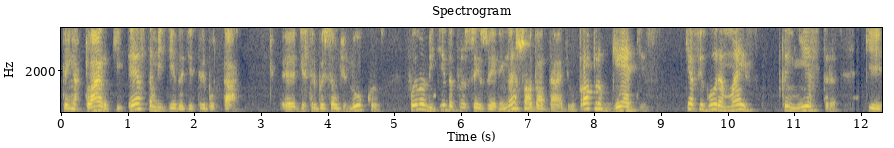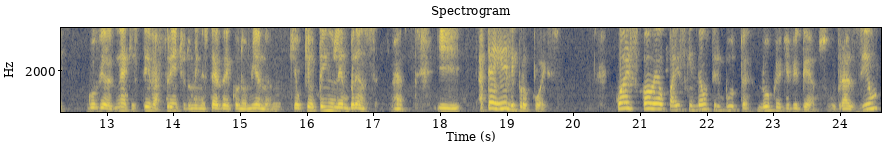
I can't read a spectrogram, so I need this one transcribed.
tenha claro que esta medida de tributar eh, distribuição de lucro foi uma medida para vocês verem, não é só do Haddad, o próprio Guedes, que é a figura mais canhestra que, né, que esteve à frente do Ministério da Economia, que eu, que eu tenho lembrança. Né? E até ele propôs. Quais, qual é o país que não tributa lucro e dividendos? O Brasil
